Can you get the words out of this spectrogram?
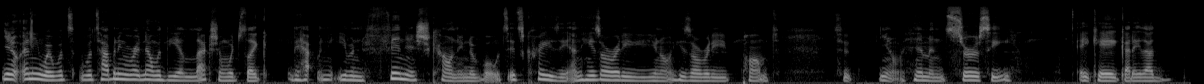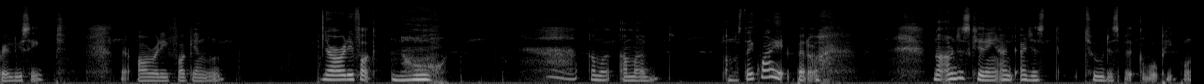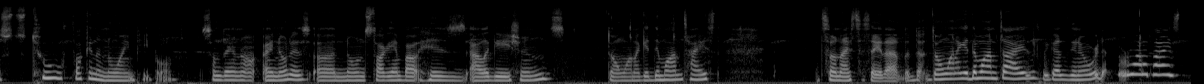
you know, anyway, what's what's happening right now with the election, which like they haven't even finished counting the votes. It's crazy, and he's already, you know, he's already pumped to, you know, him and Cersei, aka Caridad Pierluisi, they're already fucking, they're already fuck. No, I'm a, I'm a, I'm gonna stay quiet, but no, I'm just kidding. I, I just two despicable people, it's two fucking annoying people. Something I noticed, uh, no one's talking about his allegations don't want to get demonetized. It's so nice to say that. Don't want to get demonetized because you know we're demonetized.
